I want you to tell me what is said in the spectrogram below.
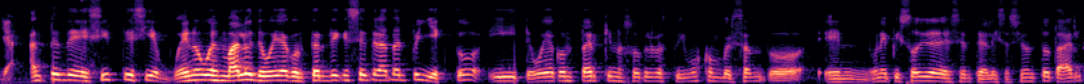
Ya, antes de decirte si es bueno o es malo, te voy a contar de qué se trata el proyecto y te voy a contar que nosotros lo estuvimos conversando en un episodio de descentralización total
